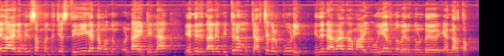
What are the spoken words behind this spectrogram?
ഏതായാലും ഇത് സംബന്ധിച്ച് സ്ഥിരീകരണമൊന്നും ഉണ്ടായിട്ടില്ല. എന്നിരുന്നാലും ഇത്തരം ചർച്ചകൾ കൂടി ഇതിന്റെ ഭാഗമായി ഉയർന്നു വരുന്നുണ്ട് എന്നർത്ഥം.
